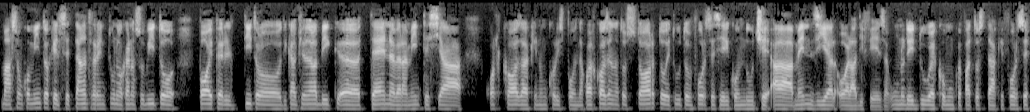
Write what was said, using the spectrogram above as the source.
ma sono convinto che il 70-31 che hanno subito poi per il titolo di campione della Big uh, Ten veramente sia qualcosa che non corrisponda, qualcosa è andato storto e tutto forse si riconduce a Menziel o alla difesa. Uno dei due comunque fatto sta che forse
